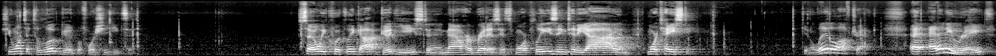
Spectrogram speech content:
She wants it to look good before she eats it. So we quickly got good yeast, and now her bread is it's more pleasing to the eye and more tasty. Getting a little off track. At, at any rate,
